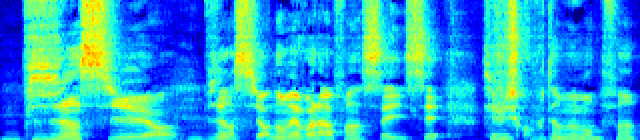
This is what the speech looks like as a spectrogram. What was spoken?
Bien sûr, bien sûr. Non mais voilà, enfin c'est c'est c'est juste qu'au bout d'un moment, enfin,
